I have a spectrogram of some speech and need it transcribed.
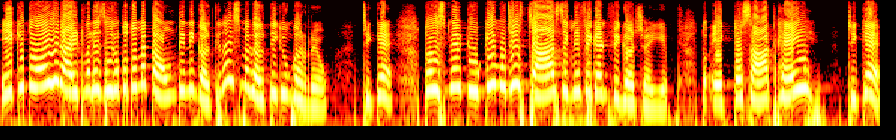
एक ही तो है, ये राइट वाले ज़ीरो को तो मैं काउंट ही नहीं करती ना, इसमें गलती क्यों कर रहे हो? ठीक है? तो इसमें क्योंकि मुझे चार सिग्निफिकेंट फिगर चाहिए तो एक तो सात है ही, ठीक है?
